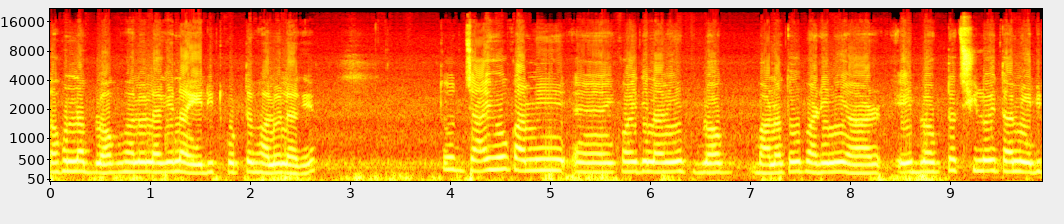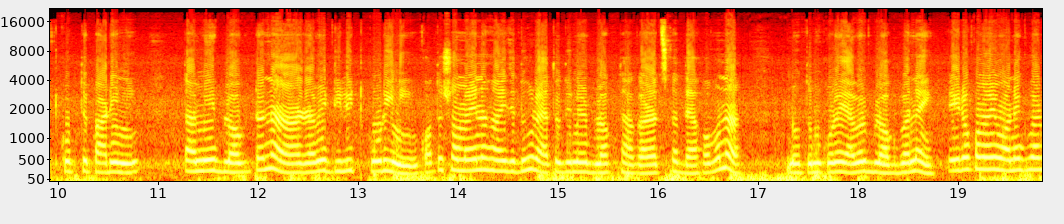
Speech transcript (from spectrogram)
তখন না ব্লগ ভালো লাগে না, এডিট করতে ভালো লাগে। তো যাই হোক, আমি কয়েকদিন আমি ব্লগ বানাতেও পারিনি, আর এই ব্লগটা ছিলই তো আমি এডিট করতে পারিনি। তা আমি এই ব্লগটা না আর আমি ডিলিট করিনি। কত সময় না হয় যে ধর এতদিনের ব্লগ থাক আর আজকে দেখাবো না, নতুন করে আবার ব্লগ বানাই। এইরকম আমি অনেকবার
